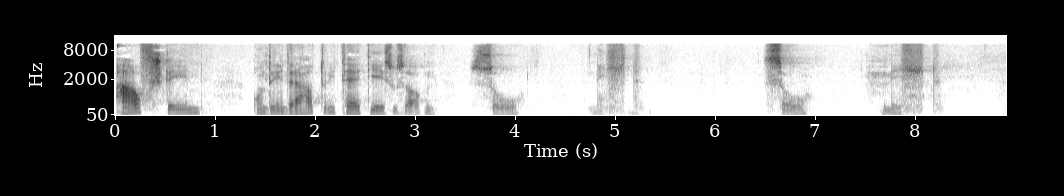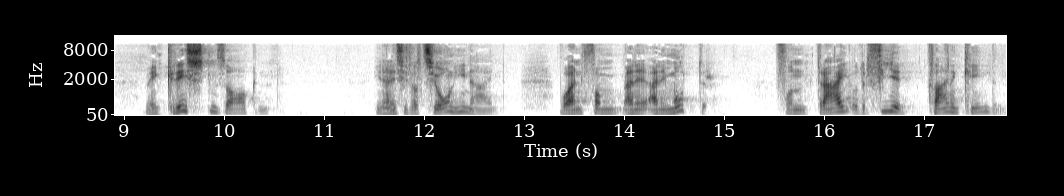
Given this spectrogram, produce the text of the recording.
Aufstehen und in der Autorität Jesu sagen, so nicht. So nicht. Wenn Christen sagen, in eine Situation hinein, wo eine, eine Mutter von drei oder vier kleinen Kindern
